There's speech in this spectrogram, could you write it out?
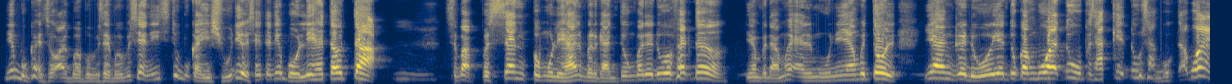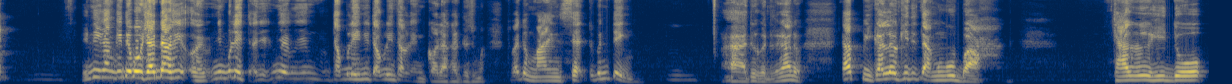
Dia bukan soal berapa persen, berapa persen. Ini tu bukan isu dia. Saya tanya boleh atau tak. Hmm. Sebab persen pemulihan bergantung pada dua faktor. Yang pertama ilmu ni yang betul. Yang kedua yang tukang buat tu, pesakit tu sanggup tak buat. Ini kan kita baru cadang ni, oh, ni boleh tak, ni, ni, tak boleh, ni tak boleh, tak boleh. Kau dah kata semua. Sebab tu mindset tu penting. Hmm. Ha tu kena dengar tu. Tapi kalau kita tak mengubah cara hidup,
